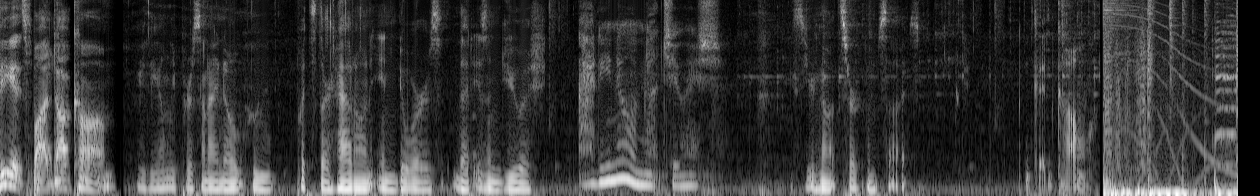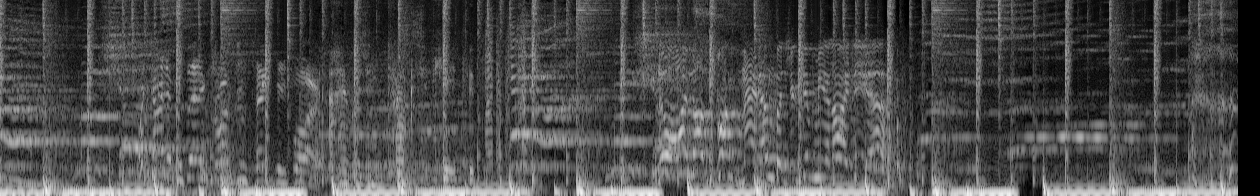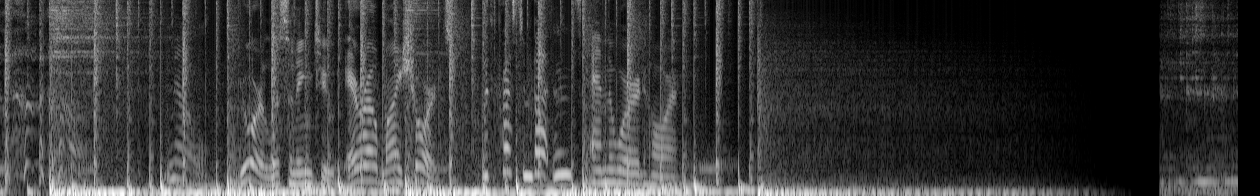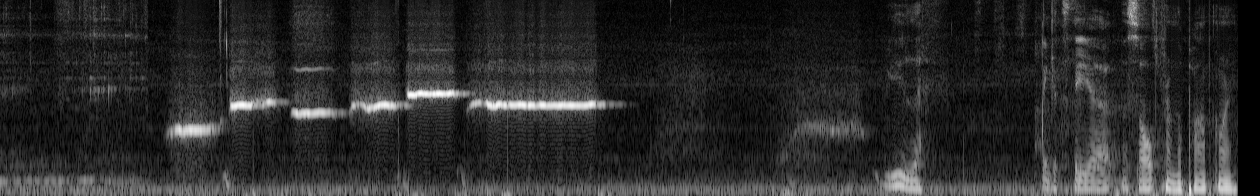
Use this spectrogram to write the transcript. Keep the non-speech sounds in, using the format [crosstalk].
theitspot.com. You're the only person I know who puts their hat on indoors that isn't Jewish. How do you know I'm not Jewish? Because you're not circumcised. Good call. What kind of pathetic drug you take me for? I was intoxicated. No, I'm not drunk, madam, but you give me an idea. [laughs] No. You're listening to Air Out My Shorts. With Preston Buttons and the word whore. I think it's the uh, the salt from the popcorn.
